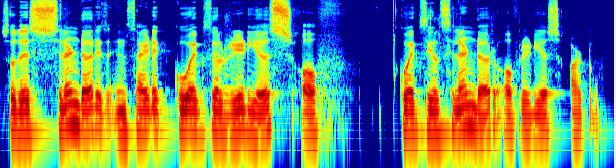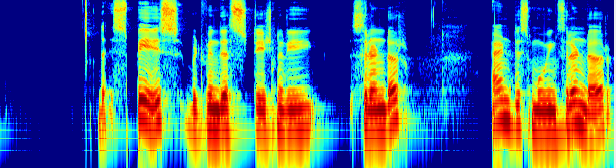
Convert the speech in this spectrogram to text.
So this cylinder is inside a coaxial radius of coaxial cylinder of radius r2. The space between this stationary cylinder and this moving cylinder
